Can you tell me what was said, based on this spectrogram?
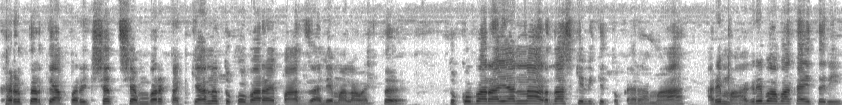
खरं तर त्या परीक्षेत शंभर टक्क्यानं तुकोबाराय पास झाले मला वाटतं. तुकोबारायांना अरदास केली की तुकारामा अरे माग रे बाबा काहीतरी.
